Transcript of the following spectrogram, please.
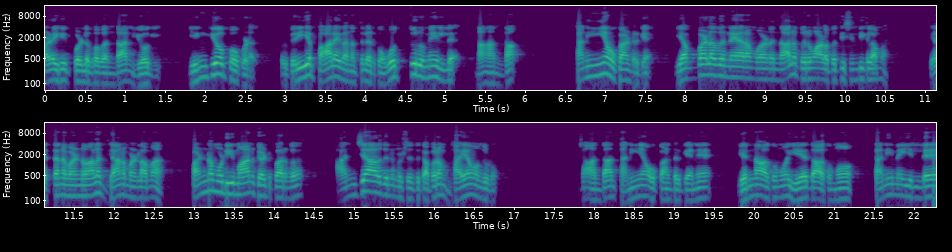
பழகி கொள்ளுபவன் தான் யோகி. எங்கேயோ போகக்கூடாது ஒரு பெரிய பாலைவனத்துல இருக்கும். ஒத்துருமே இல்லை. நான் தான். தனியாக உட்காந்துருக்கேன் எவ்வளவு நேரம் வேணும்னாலும் பெருமாளை பத்தி சிந்திக்கலாமா? எத்தனை வேணுமாலும் தியானம் பண்ணலாமா? பண்ண முடியுமான்னு கேட்டு பாருங்க. அஞ்சாவது நிமிஷத்துக்கு அப்புறம் பயம் வந்துடும். நான் தான் தனியா உட்காந்துருக்கேனே என்ன ஆகுமோ ஏதாகுமோ தனிமை இல்லை.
